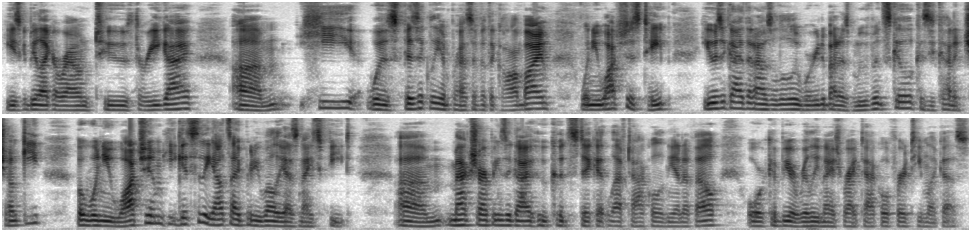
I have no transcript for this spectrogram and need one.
He's gonna be like a round two, three guy. Um, he was physically impressive at the combine. When you watched his tape, he was a guy that I was a little worried about his movement skill because he's kind of chunky. But when you watch him, he gets to the outside pretty well. He has nice feet. Um, Max Scharping's a guy who could stick at left tackle in the NFL, or could be a really nice right tackle for a team like us.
